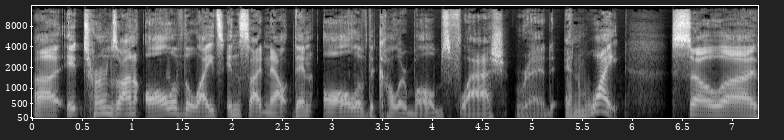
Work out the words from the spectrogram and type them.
Uh, it turns on all of the lights inside and out, then all of the color bulbs flash red and white. So, uh,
